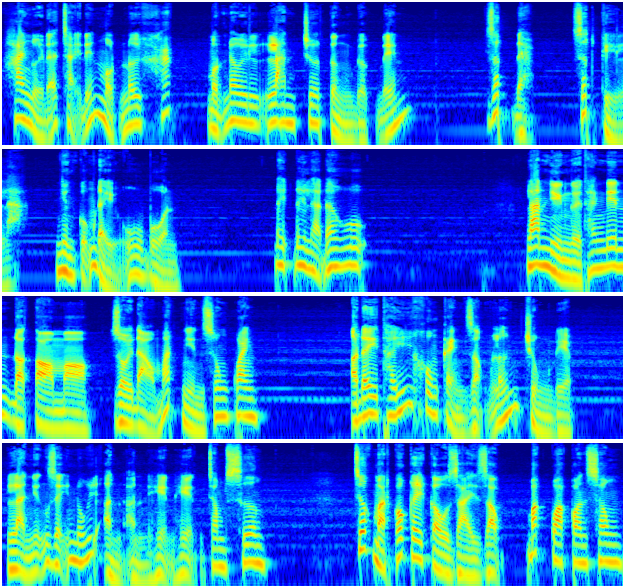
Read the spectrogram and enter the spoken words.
hai người đã chạy đến một nơi khác một nơi Lan chưa từng được đến. Rất đẹp, rất kỳ lạ, nhưng cũng đầy u buồn. Đây, đây là đâu? Lan nhìn người thanh niên đọt tò mò, rồi đảo mắt nhìn xung quanh. Ở đây thấy khung cảnh rộng lớn trùng điệp, là những dãy núi ẩn ẩn hiện hiện trong sương. Trước mặt có cây cầu dài rộng, bắc qua con sông,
